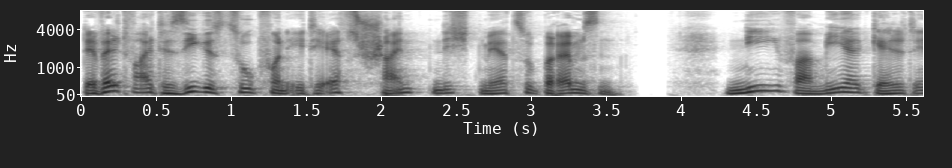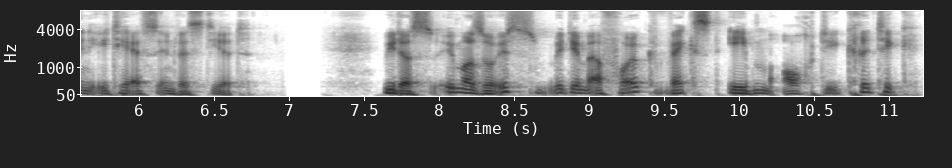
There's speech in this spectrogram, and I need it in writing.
Der weltweite Siegeszug von ETFs scheint nicht mehr zu bremsen. Nie war mehr Geld in ETFs investiert. Wie das immer so ist, mit dem Erfolg wächst eben auch die Kritik.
